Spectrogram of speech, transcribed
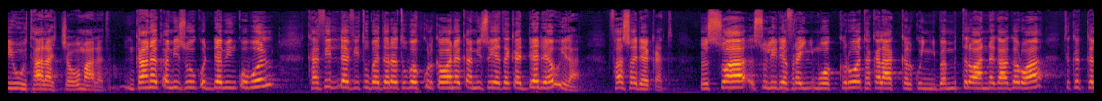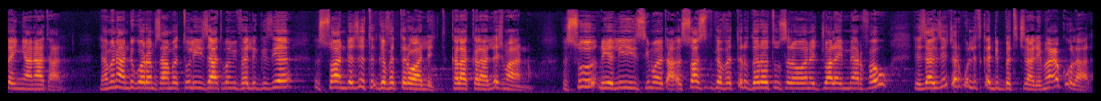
ይሁት አላቸው ማለት ነው። እንካነ ቀሚሱ ቁደሚን ቁቡል ከፊት ለፊቱ በደረቱ በኩል ከሆነ ቀሚሱ የተቀደደው ይላል። ፈሰደቀት እሷ እሱ ሊደፍረኝ ሞክሮ ተከላከልኩኝ በምትለው አነጋገሯ ትክክለኛ ናት አለ ለምን አንድ ጎረምሳ መጥቶ ሊይዛት በሚፈልግ ጊዜ እሷ እንደዚህ ትገፈትረዋለች ትከላከላለች ማለት ነው። እሱ ሲመጣ እሷ ስትገፈጥር ደረቱ ስለሆነ እጇ ላይ የሚያርፈው የዛ ጊዜ ጨርቁን ልትቀድበት ይችላል ማዕቁል አለ።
